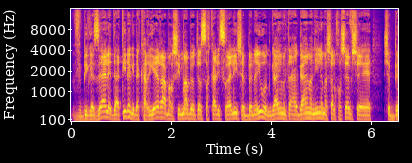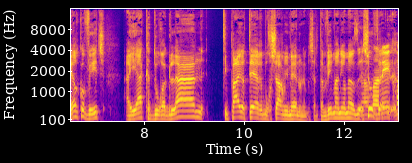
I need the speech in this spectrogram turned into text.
ובגלל זה לדעתי נגיד הקריירה המרשימה ביותר שחקן ישראלי של בניון, גם אם, אתה, גם אם אני למשל חושב ש, שברקוביץ' היה כדורגלן טיפה יותר מוכשר ממנו למשל, אתה מבין מה אני אומר? זה, שוב, אני איתך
